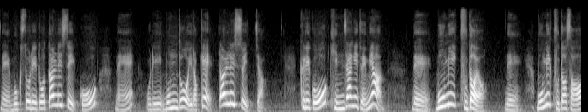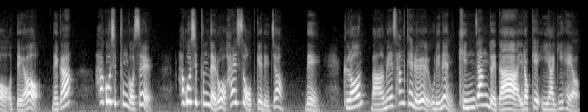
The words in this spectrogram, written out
네. 목소리도 떨릴 수 있고, 네. 우리 몸도 이렇게 떨릴 수 있죠. 그리고 긴장이 되면 네, 몸이 굳어요. 네. 몸이 굳어서 어때요? 내가 하고 싶은 것을 하고 싶은 대로 할 수 없게 되죠. 네. 그런 마음의 상태를 우리는 긴장되다 이렇게 이야기해요.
